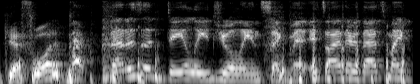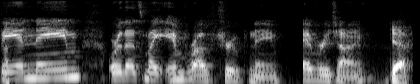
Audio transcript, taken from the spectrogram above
guess what? That is a daily Julian segment. It's either that's my band name or that's my improv troupe name every time. yeah.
